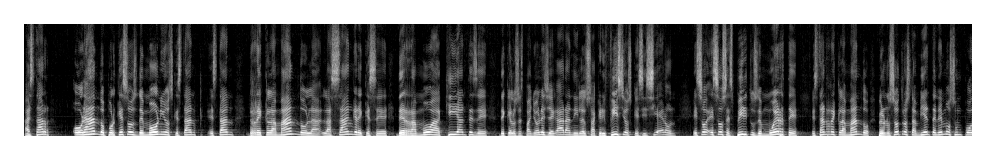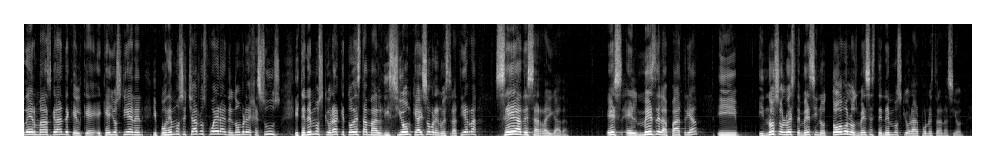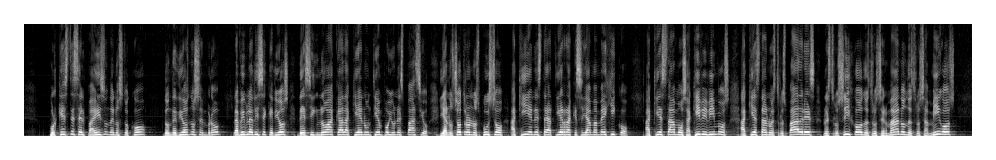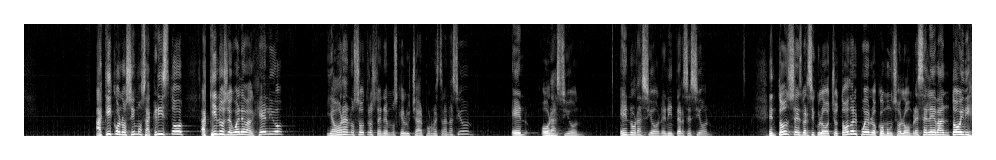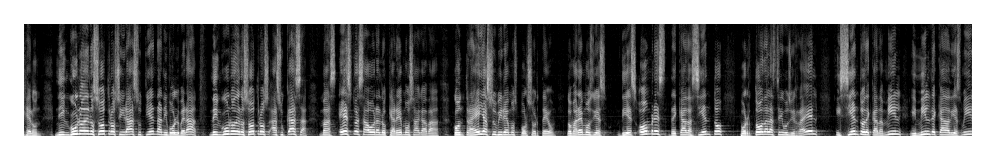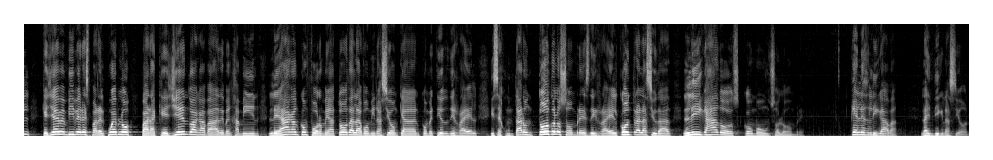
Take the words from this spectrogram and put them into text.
a estar orando porque esos demonios que están, están reclamando la, sangre que se derramó aquí antes de, que los españoles llegaran y los sacrificios que se hicieron. esos espíritus de muerte están reclamando, pero nosotros también tenemos un poder más grande que el que, que, ellos tienen y podemos echarlos fuera en el nombre de Jesús. Y tenemos que orar que toda esta maldición que hay sobre nuestra tierra sea desarraigada. Es el mes de la patria y y no solo este mes, sino todos los meses tenemos que orar por nuestra nación. Porque este es el país donde nos tocó, donde Dios nos sembró. La Biblia dice que Dios designó a cada quien un tiempo y un espacio. Y a nosotros nos puso aquí en esta tierra que se llama México. Aquí estamos, aquí vivimos, aquí están nuestros padres, nuestros hijos, nuestros hermanos, nuestros amigos. Aquí conocimos a Cristo, aquí nos llegó el Evangelio y ahora nosotros tenemos que luchar por nuestra nación en oración, en oración, en intercesión. Entonces, versículo 8, todo el pueblo como un solo hombre se levantó y dijeron, ninguno de nosotros irá a su tienda ni volverá, ninguno de nosotros a su casa, mas esto es ahora lo que haremos a Gabá, contra ella subiremos por sorteo, tomaremos diez, diez hombres de cada ciento por todas las tribus de Israel y ciento de cada mil y mil de cada diez mil que lleven víveres para el pueblo, para que yendo a Gabá de Benjamín le hagan conforme a toda la abominación que han cometido en Israel. Y se juntaron todos los hombres de Israel contra la ciudad, ligados como un solo hombre. ¿Qué les ligaba? La indignación.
